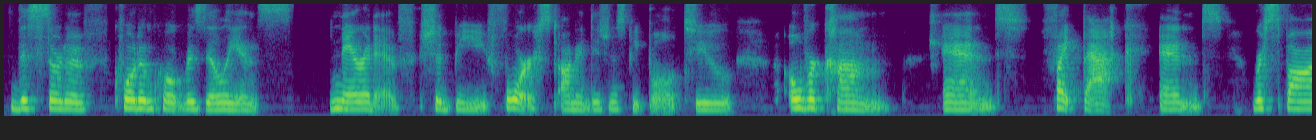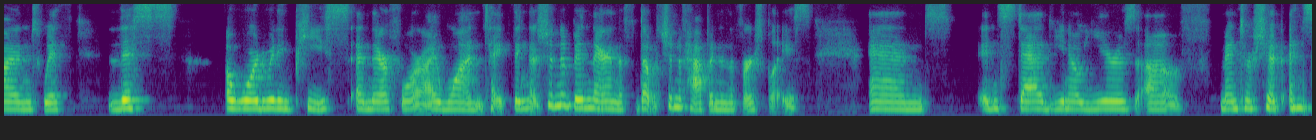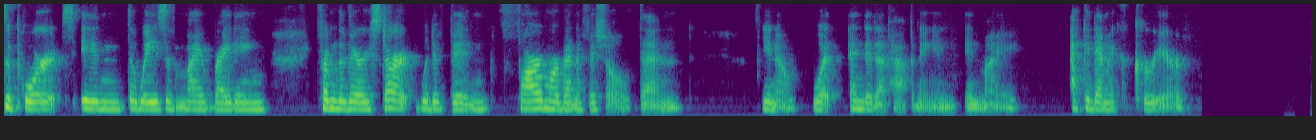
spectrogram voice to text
this sort of quote unquote resilience narrative should be forced on indigenous people to overcome and fight back and respond with this award-winning piece and therefore i won type thing that shouldn't have been there and the, that shouldn't have happened in the first place. And instead you know years of mentorship and support in the ways of my writing from the very start would have been far more beneficial than you know what ended up happening in in my academic career.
